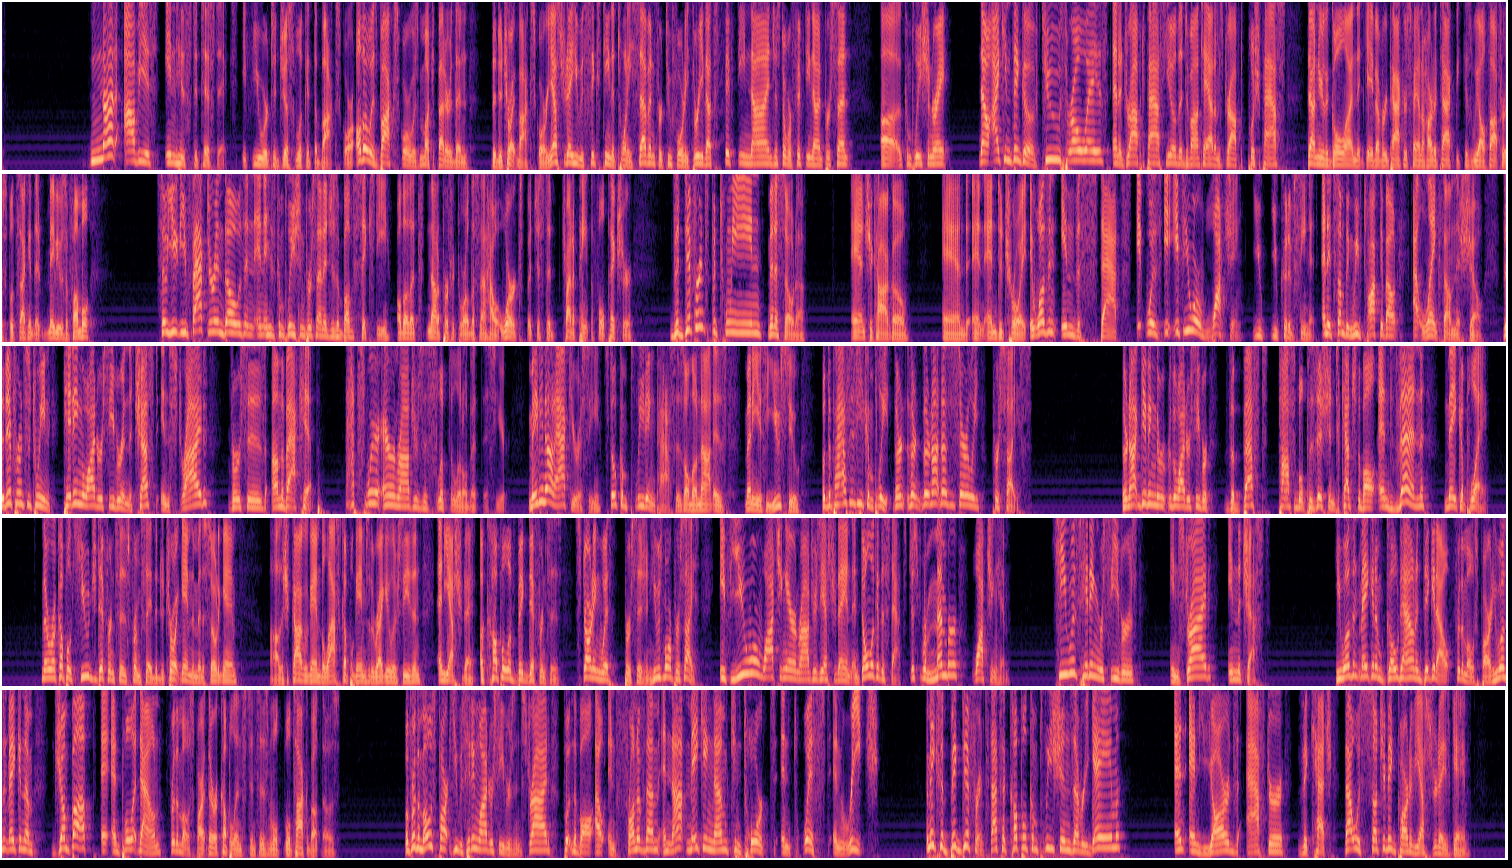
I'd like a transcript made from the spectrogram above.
not obvious in his statistics if you were to just look at the box score, although his box score was much better than the Detroit box score. Yesterday, he was 16 to 27 for 243. That's 59, just over 59% uh, completion rate. Now, I can think of two throwaways and a dropped pass. You know, the Davante Adams dropped push pass down near the goal line that gave every Packers fan a heart attack because we all thought for a split second that maybe it was a fumble. So you, you factor in those, and, and his completion percentage is above 60, although that's not a perfect world. That's not how it works, but just to try to paint the full picture. The difference between Minnesota and Chicago and and and Detroit. It wasn't in the stats. It was if you were watching, you you could have seen it. And it's something we've talked about at length on this show. The difference between hitting a wide receiver in the chest in stride versus on the back hip. That's where Aaron Rodgers has slipped a little bit this year. Maybe not accuracy, still completing passes, although not as many as he used to, but the passes he complete, they're they're, they're not necessarily precise. They're not giving the, the wide receiver the best possible position to catch the ball and then make a play. There were a couple huge differences from, say, the Detroit game, the Minnesota game, uh, the Chicago game, the last couple games of the regular season, and yesterday. A couple of big differences, starting with precision. He was more precise. If you were watching Aaron Rodgers yesterday, and, and don't look at the stats, just remember watching him. He was hitting receivers in stride, in the chest. He wasn't making them go down and dig it out for the most part. He wasn't making them jump up and, pull it down for the most part. There are a couple instances, and we'll, we'll talk about those. But for the most part, he was hitting wide receivers in stride, putting the ball out in front of them, and not making them contort and twist and reach. It makes a big difference. That's a couple completions every game and, and yards after the catch. That was such a big part of yesterday's game.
